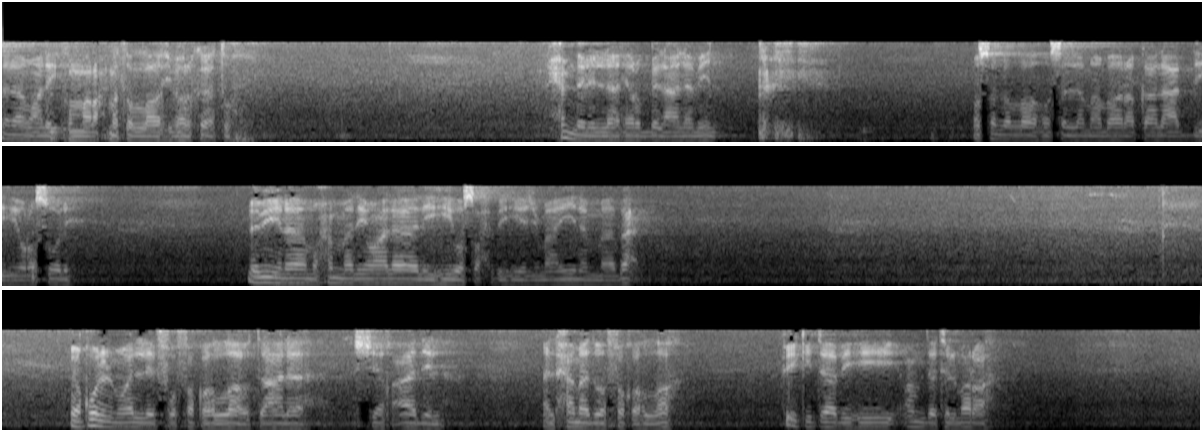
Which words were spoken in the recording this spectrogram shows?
السلام عليكم ورحمة الله وبركاته. الحمد لله رب العالمين. وصلى الله وسلم وبارك على عبده ورسوله نبينا محمد وعلى آله وصحبه أجمعين أما بعد. يقول المؤلف وفقه الله تعالى الشيخ عادل الحمد وفقه الله في كتابه عمدة المرأة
